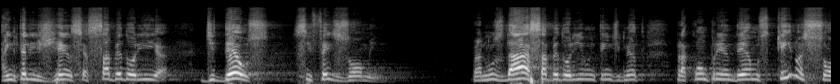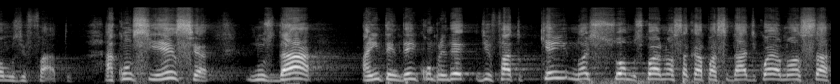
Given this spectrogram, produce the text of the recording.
a inteligência, a sabedoria de Deus se fez homem. Para nos dar a sabedoria e o entendimento, para compreendermos quem nós somos de fato. A consciência nos dá a entender e compreender de fato quem nós somos, qual é a nossa capacidade, qual é a nossa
